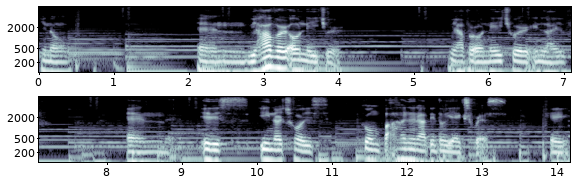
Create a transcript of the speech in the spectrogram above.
You know, and we have our own nature. We have our own nature in life. And it is in our choice kung paano natin to i-express. Okay?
